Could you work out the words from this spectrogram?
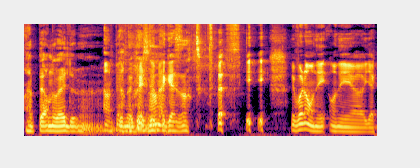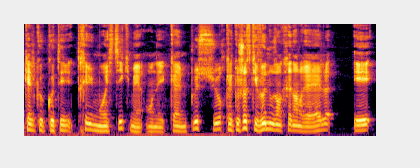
Un Père Noël de un de Père Noël magasin. de magasin, tout à fait. Mais voilà, on est, on est, euh, il y a quelques côtés très humoristiques, mais on est quand même plus sur quelque chose qui veut nous ancrer dans le réel et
